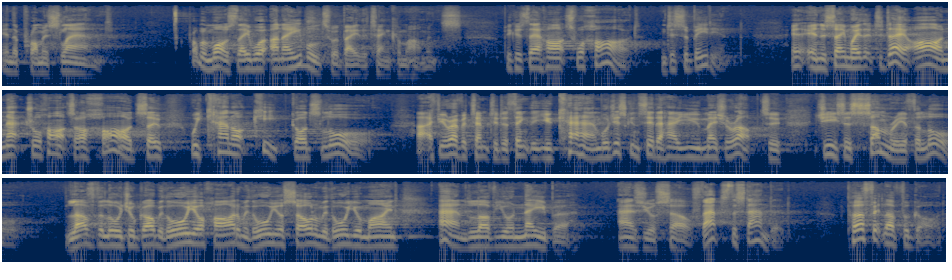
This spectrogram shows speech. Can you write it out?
in the promised land. Problem was, they were unable to obey the Ten Commandments because their hearts were hard and disobedient. In, in the same way that today our natural hearts are hard, so we cannot keep God's law. Uh, if you're ever tempted to think that you can, well, just consider how you measure up to Jesus' summary of the law. Love the Lord your God with all your heart and with all your soul and with all your mind, and love your neighbor as yourself. That's the standard. Perfect love for God,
